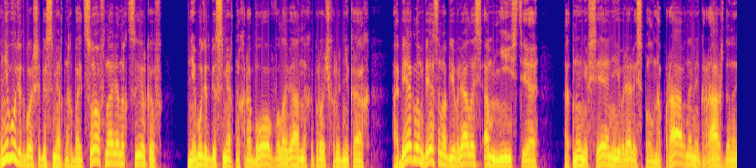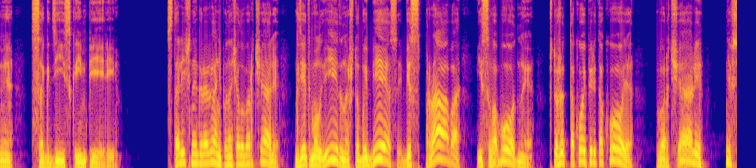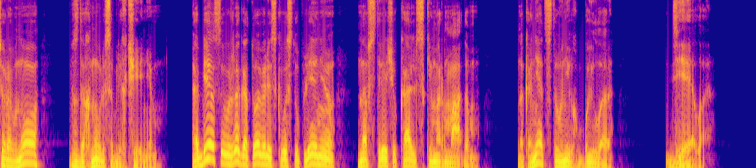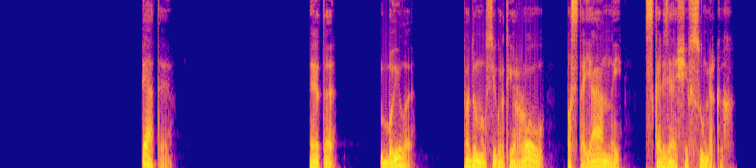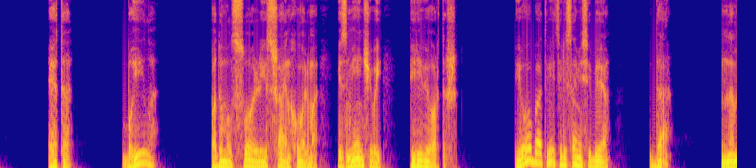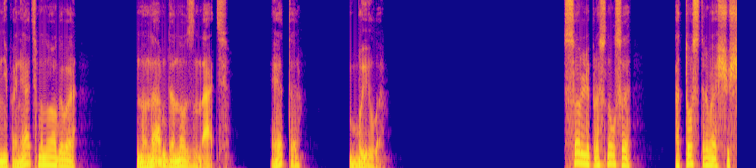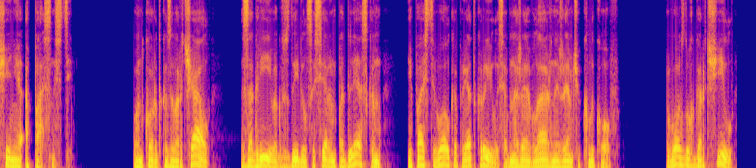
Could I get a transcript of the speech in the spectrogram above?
не будет больше бессмертных бойцов на аренах цирков, не будет бессмертных рабов в оловянных и прочих рудниках, а беглым бесам объявлялась амнистия. Отныне все они являлись полноправными гражданами Сагдийской империи. Столичные горожане поначалу ворчали, где это, мол, видно, чтобы бесы, без права и свободные, что же это такое-перетакое, ворчали — и все равно вздохнули с облегчением. А бесы уже готовились к выступлению навстречу кальским армадам. Наконец-то у них было дело. Пятое. Это было, — подумал Сигурд Ероу, постоянный, скользящий в сумерках. «Это было?» — подумал Солли из Шайнхольма, изменчивый перевертыш. И оба ответили сами себе «Да, нам не понять многого, но нам дано знать. Это было». Солли проснулся от острого ощущения опасности. Он коротко заворчал, загривок вздыбился серым подлеском, и пасть волка приоткрылась, обнажая влажный жемчуг клыков. Воздух горчил,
